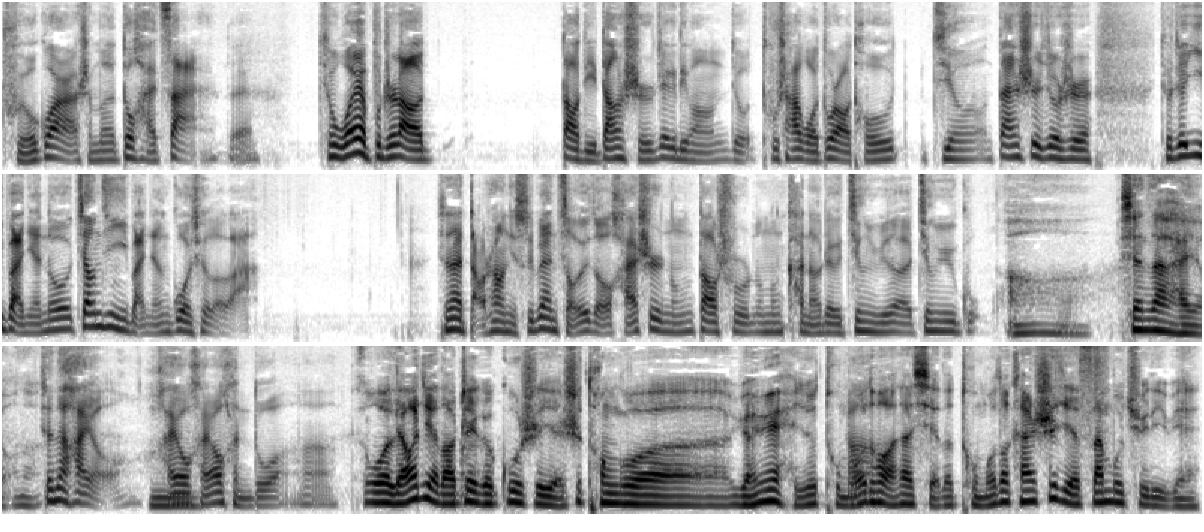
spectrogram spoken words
储油罐啊什么都还在。对，其实我也不知道到底当时这个地方就屠杀过多少头鲸，但是就是就这一百年都将近一百年过去了吧，现在岛上你随便走一走，还是能到处都能看到这个鲸鱼的鲸鱼骨。哦，现在还有呢。现在还有，嗯还有还有很多啊。我了解到这个故事也是通过袁岳，也就土摩托他写的《土摩托看世界》三部曲里边，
